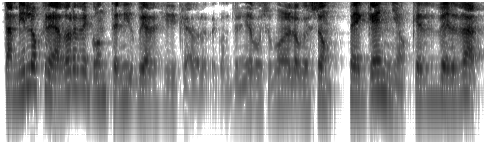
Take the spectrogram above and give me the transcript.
También los creadores de contenido, voy a decir creadores de contenido, porque supone lo que son, pequeños, que es verdad,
